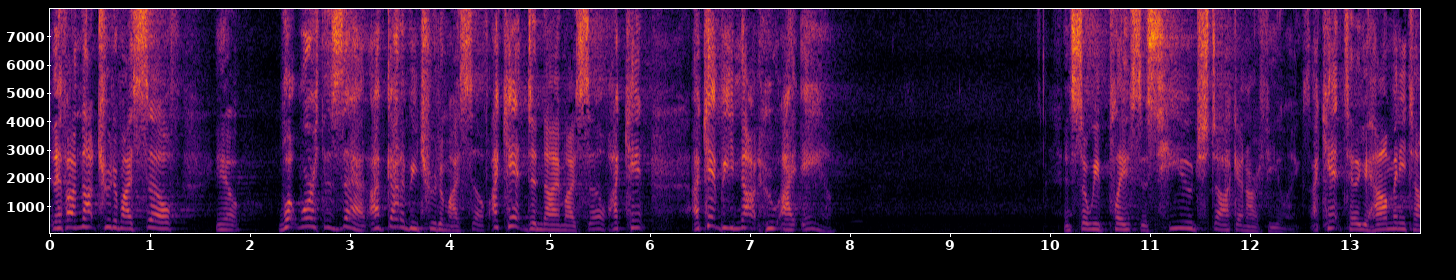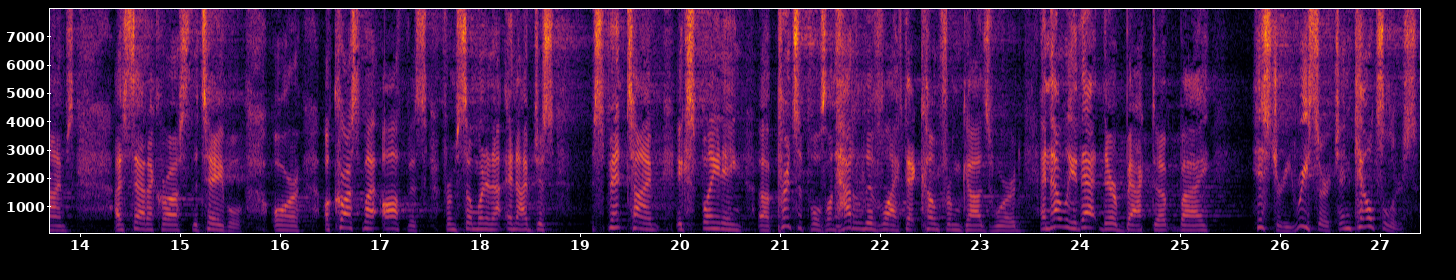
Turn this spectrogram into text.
And if I'm not true to myself, you know, what worth is that? I've got to be true to myself. I can't deny myself. I can't, I can't be not who I am. And so we place this huge stock in our feelings. I can't tell you how many times I've sat across the table or across my office from someone and, I, and I've just spent time explaining uh, principles on how to live life that come from God's word. And not only that, they're backed up by history, research, and counselors.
